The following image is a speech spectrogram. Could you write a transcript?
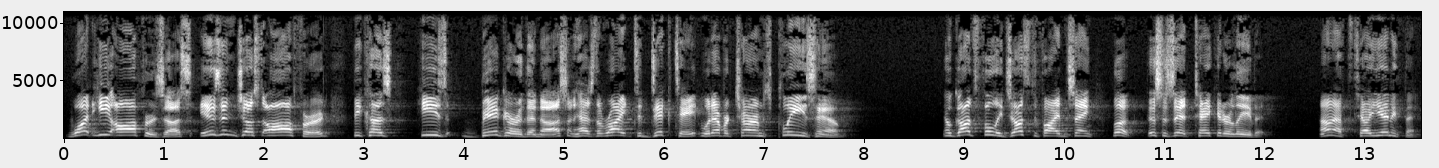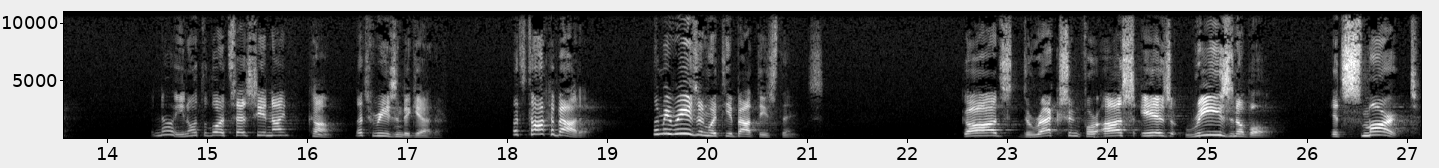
What he offers us isn't just offered because he's bigger than us and has the right to dictate whatever terms please him. No, God's fully justified in saying, look, this is it, take it or leave it. I don't have to tell you anything. But no, you know what the Lord says to you tonight? Come, let's reason together. Let's talk about it. Let me reason with you about these things. God's direction for us is reasonable. It's smart.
